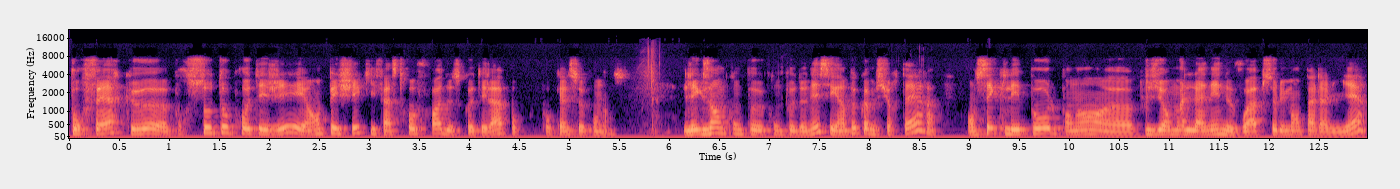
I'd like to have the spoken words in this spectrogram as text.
pour faire que, pour s'auto-protéger et empêcher qu'il fasse trop froid de ce côté-là pour, pour qu'elle se condense. L'exemple qu'on peut, peut donner, c'est un peu comme sur Terre. On sait que les pôles, pendant euh, plusieurs mois de l'année, ne voient absolument pas la lumière.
